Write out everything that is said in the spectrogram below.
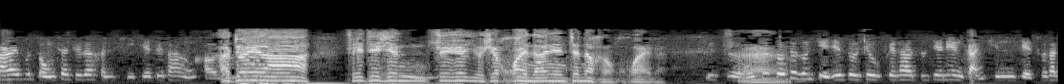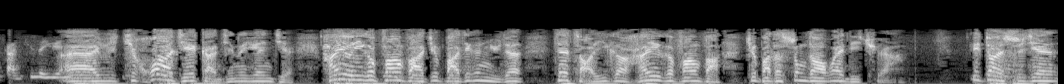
孩也不懂，她觉得很体贴，对她很好。啊，对啦，所以这些这些有些坏男人真的很坏的。就是，我就说这种姐姐咒就跟他直接练感情，解除他感情的冤结。哎，去化解感情的冤结。还有一个方法，就把这个女的再找一个；还有一个方法，就把她送到外地去啊，一段时间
